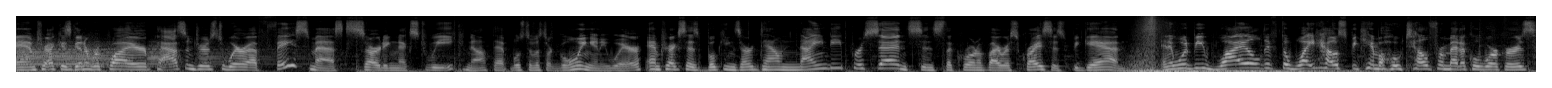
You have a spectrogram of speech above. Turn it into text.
Amtrak is going to require passengers to wear a face mask starting next week. Not that most of us are going anywhere. Amtrak says bookings are down 90% since the coronavirus crisis began. And it would be wild if the White House became a hotel for medical workers.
